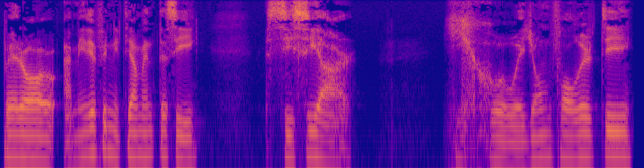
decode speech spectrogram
pero a mí definitivamente sí. CCR. Hijo, güey, John Fogerty.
